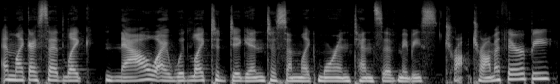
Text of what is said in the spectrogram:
And like I said, like now I would like to dig into some like more intensive, maybe tra- trauma therapy,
